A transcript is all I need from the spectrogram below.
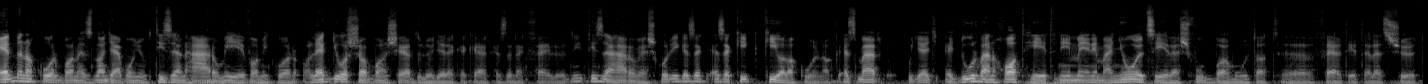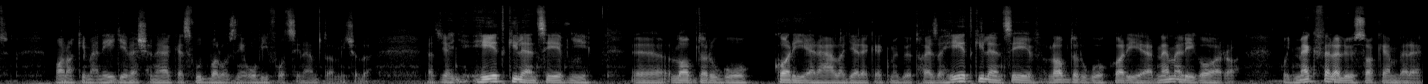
Ebben a korban ez nagyjából mondjuk 13 év, amikor a leggyorsabban serdülő gyerekek elkezdenek fejlődni. 13 éves korig ezek, ezek ki, kialakulnak. Ez már ugye egy, egy durván 6-7, némelynél már 8 éves futballmúltat feltételez, sőt, van, aki már 4 évesen elkezd futballozni, ovi foci, nem tudom micsoda. Tehát ugye egy 7-9 évnyi labdarúgó karrier áll a gyerekek mögött. Ha ez a 7-9 év labdarúgó karrier nem elég arra, hogy megfelelő szakemberek,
